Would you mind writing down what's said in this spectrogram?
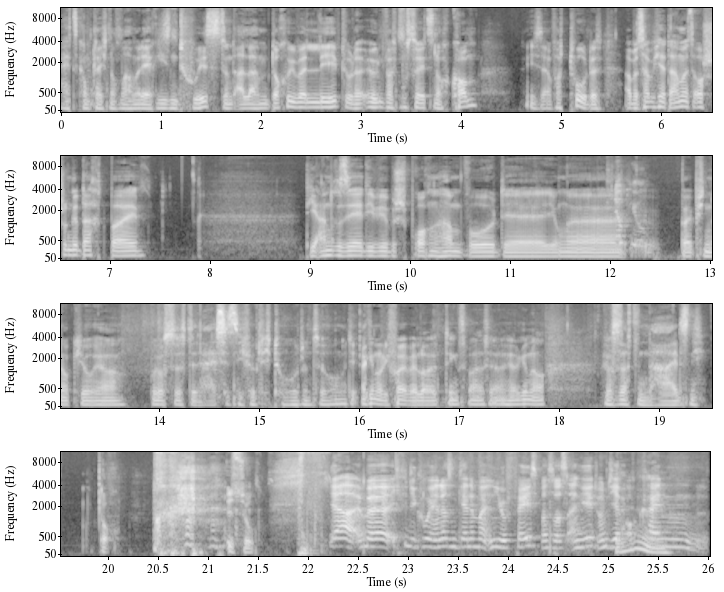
ja, jetzt kommt gleich nochmal der Riesentwist und alle haben doch überlebt oder irgendwas muss da jetzt noch kommen. Die ist einfach tot. Aber das habe ich ja damals auch schon gedacht bei die andere Serie, die wir besprochen haben, wo der Junge Pinocchio. bei Pinocchio, ja, wo ich auch so dachte, der ist jetzt nicht wirklich tot und so. Mit ah, genau, die Feuerwehrleute, Dings war das ja, ja, genau. Wo ich auch so dachte, nein, das ist nicht. Doch. ist so. Ja, immer, ich finde, die Koreaner sind gerne mal in your face, was was angeht. Und die haben auch kein,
